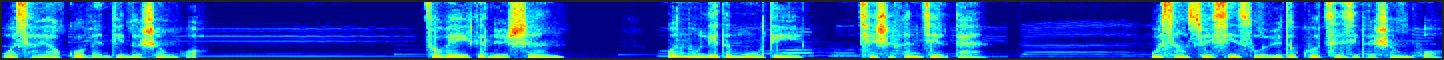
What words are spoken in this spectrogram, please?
我想要过稳定的生活。作为一个女生，我努力的目的其实很简单。我想随心所欲的过自己的生活。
